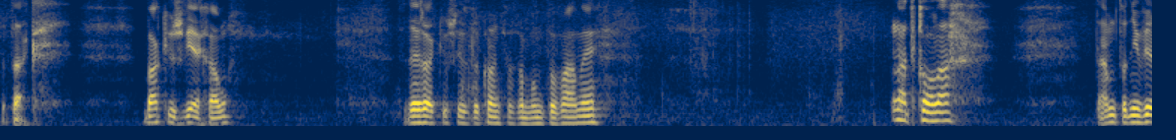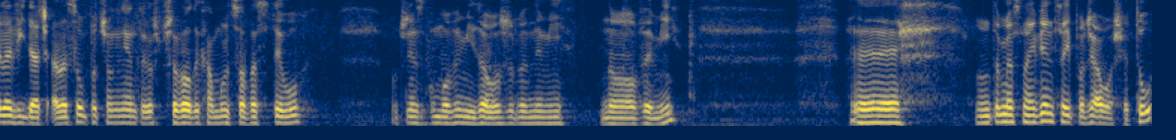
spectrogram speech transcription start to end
To tak. Bak już wjechał. Zderzak już jest do końca zamontowany. Nadkola. Tam to niewiele widać, ale są pociągnięte już przewody hamulcowe z tyłu. Łącznie z gumowymi założonymi nowymi. Eee, natomiast najwięcej podziało się tu.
